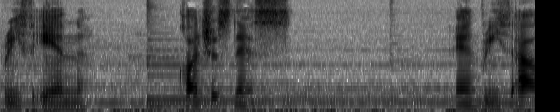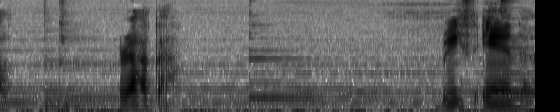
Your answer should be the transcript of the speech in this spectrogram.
Breathe in consciousness and breathe out raga breathe in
